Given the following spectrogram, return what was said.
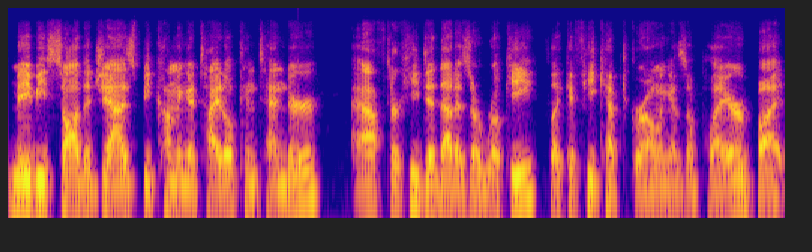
maybe saw the Jazz becoming a title contender after he did that as a rookie, like if he kept growing as a player, but.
